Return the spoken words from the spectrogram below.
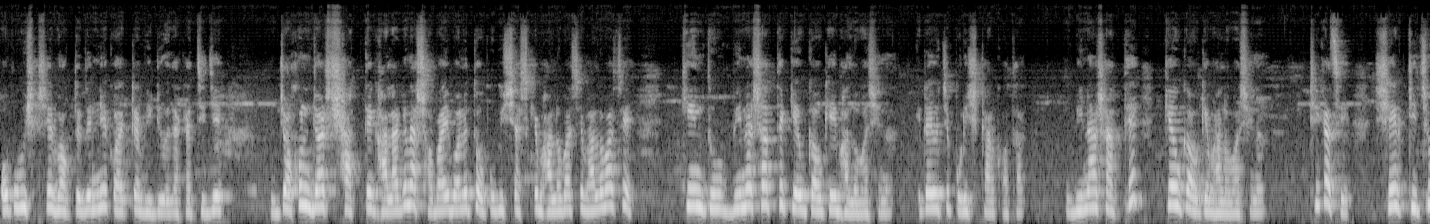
অপু বিশ্বাসের ভক্তদের নিয়ে কয়েকটা ভিডিও দেখাচ্ছি। যে যখন যার স্বার্থে ঘা লাগে না, সবাই বলে তো অপু বিশ্বাসকে ভালোবাসে ভালোবাসে। কিন্তু বিনা স্বার্থে কেউ কাউকেই ভালোবাসে না। এটাই হচ্ছে পরিষ্কার কথা। বিনা স্বার্থে কেউ কাউকে ভালোবাসে না। ঠিক আছে সে কিছু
